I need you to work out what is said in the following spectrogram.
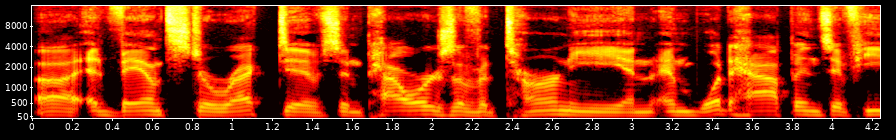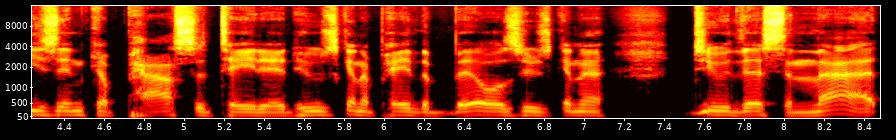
uh, advanced directives and powers of attorney and, and what happens if he's incapacitated who's going to pay the bills who's going to do this and that.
